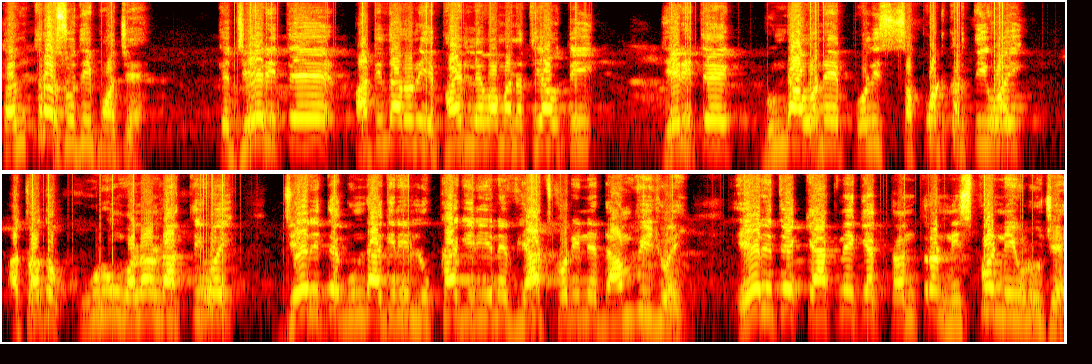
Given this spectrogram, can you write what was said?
તંત્ર સુધી પહોંચે કે જે રીતે પાટીદારોને એફઆઈઆર લેવામાં નથી આવતી, જે રીતે ગુંડાઓને પોલીસ સપોર્ટ કરતી હોય અથવા તો કૂરું વલણ રાખતી હોય જે રીતે ગુંડાગીરી, લુખ્ખાગીરી અને વ્યાજખોરીને ડામવી જોઈએ, એ રીતે ક્યાંક ને ક્યાંક તંત્ર નિષ્ફળ નીવડ્યું છે,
